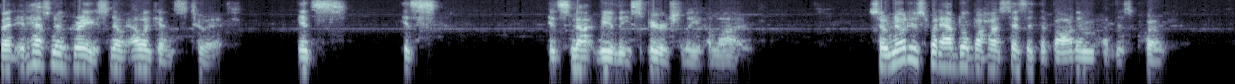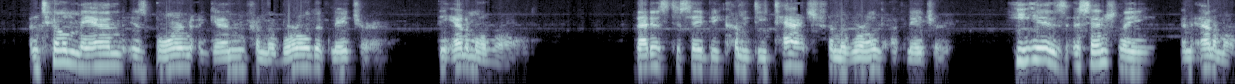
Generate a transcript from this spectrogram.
but it has no grace, no elegance to it it's it's it's not really spiritually alive. So notice what Abdul Baha says at the bottom of this quote. Until man is born again from the world of nature, the animal world, that is to say, become detached from the world of nature, he is essentially an animal.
